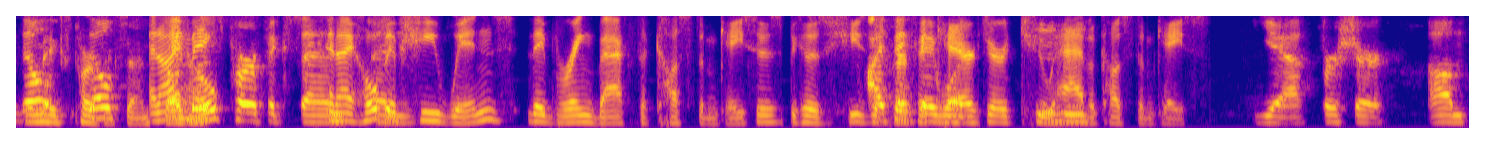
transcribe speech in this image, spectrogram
they'll it makes they'll- perfect sense. and I doesn't it? makes perfect sense. And I hope if she wins, they bring back the custom cases because she's the I think they perfect would. character to Mhm. have a custom case. yeah, for sure. Um,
